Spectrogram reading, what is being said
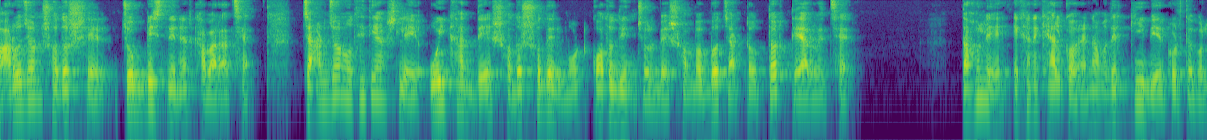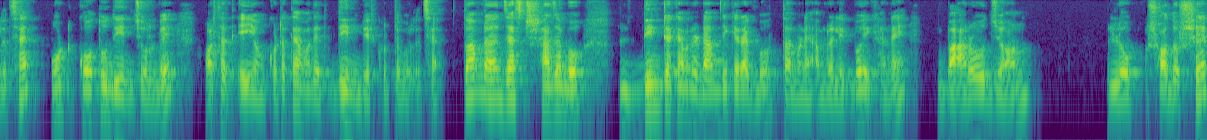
বারো জন সদস্যের চব্বিশ দিনের খাবার আছে। চারজন অতিথি আসলে ওই খাদ্যে সদস্যদের মোট কতদিন চলবে সম্ভাব্য চারটা উত্তর দেয়া রয়েছে। তাহলে এখানে খেয়াল করেন আমাদের কি বের করতে বলেছে? মোট কত দিন চলবে? অর্থাৎ এই অঙ্কটাতে আমাদের দিন বের করতে বলেছে। তো আমরা জাস্ট সাজাবো, দিনটাকে আমরা ডান দিকে রাখব, তার মানে আমরা লিখব এখানে বারো জন লোক সদস্যের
